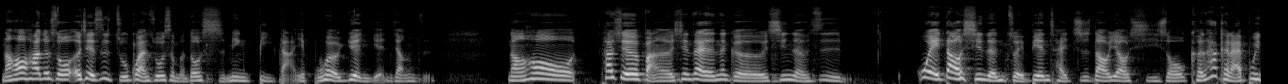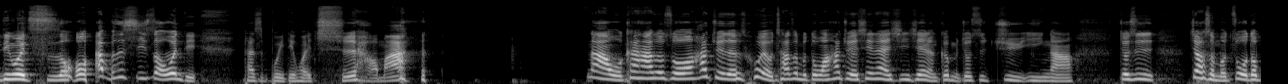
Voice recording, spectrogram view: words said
然后他就说，而且是主管说什么都使命必达，也不会有怨言这样子。然后他觉得反而现在的那个新人是喂到新人嘴边才知道要吸收，可是他可能还不一定会吃哦，他不是吸收问题，他是不一定会吃，好吗？那我看他就说，他觉得会有差这么多啊，他觉得现在新鲜人根本就是巨婴啊，就是。叫什么做都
